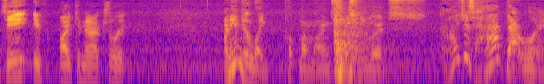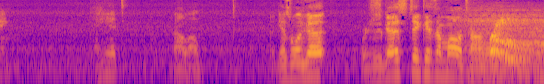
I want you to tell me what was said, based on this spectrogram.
See if I can actually. I need to, like, put my mind to it. I just had that ring. Dang it. Oh well. I guess we'll go. We're just gonna stick as a Molotov, right?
